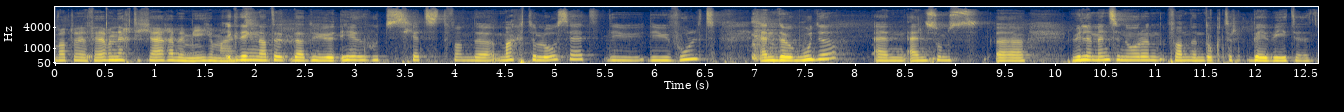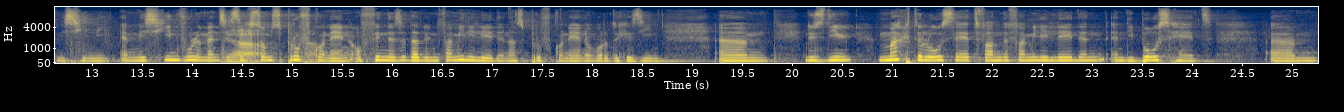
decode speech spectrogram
wat wij 35 jaar hebben meegemaakt. Ik denk dat, het, dat u heel goed schetst van de machteloosheid die u, die u voelt en de woede. En, en soms uh, willen mensen horen van de dokter, wij weten het misschien niet. En misschien voelen mensen ja, zich soms proefkonijn ja. of vinden ze dat hun familieleden als proefkonijnen worden gezien. Um, dus die machteloosheid van de familieleden en die boosheid. Um,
